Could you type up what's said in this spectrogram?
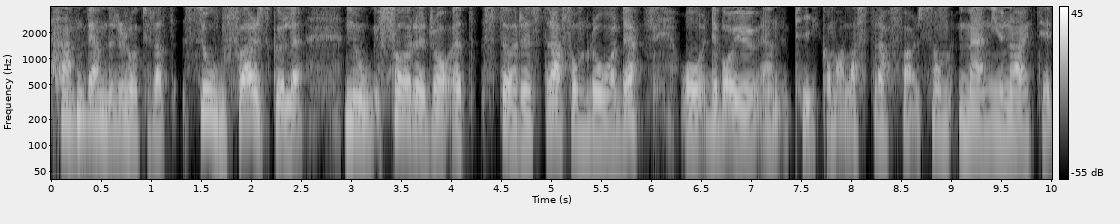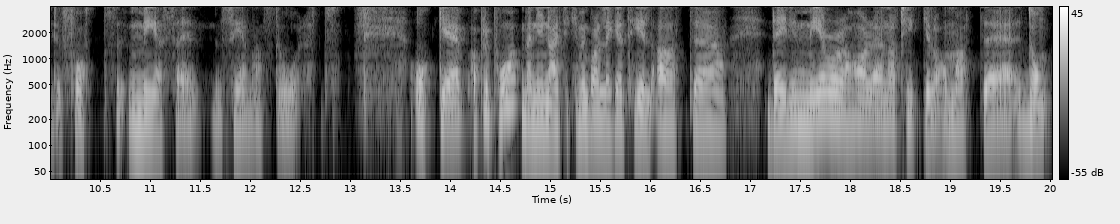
han vände det då till att Solskär skulle nog föredra ett större straffområde. Och det var ju en pik om alla straffar som Man United fått med sig det senaste året. Och eh, apropå Man United kan vi bara lägga till att eh, Daily Mirror har en artikel om att eh, de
